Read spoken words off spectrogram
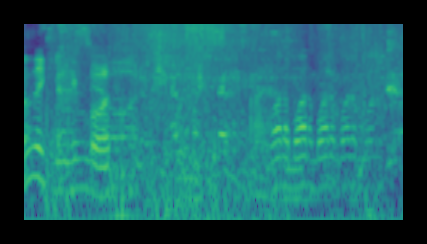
Fazer aqui de boa. Bora, bora, bora, bora, bora.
